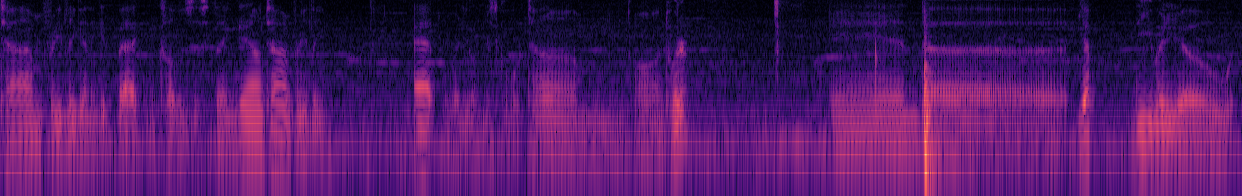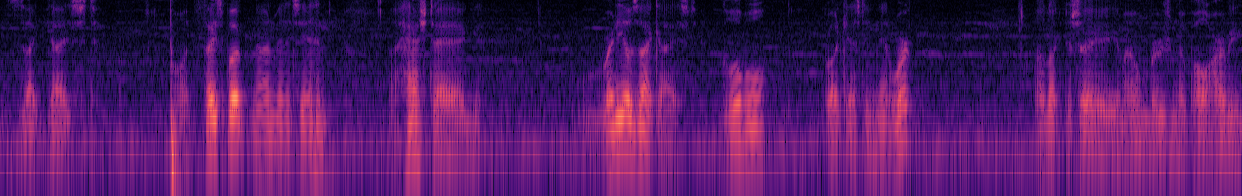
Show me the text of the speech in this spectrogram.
Tom Friedley going to get back and close this thing down. Tom Friedley at radio underscore Tom on Twitter. And uh, yep, the radio zeitgeist on Facebook. Nine minutes in. A hashtag Radio Zeitgeist Global Broadcasting Network. I'd like to say my own version of Paul Harvey.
